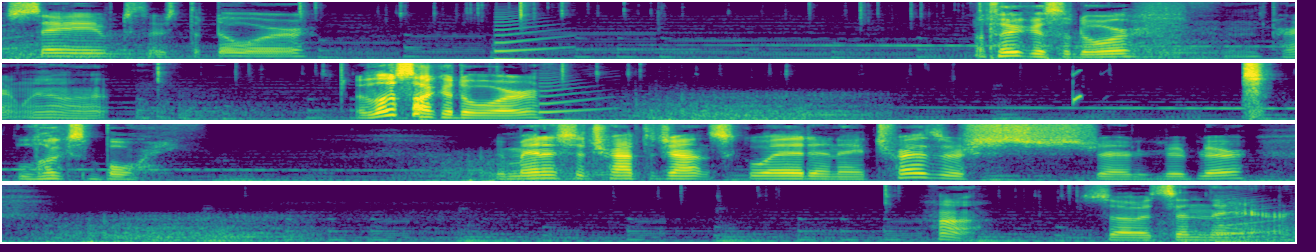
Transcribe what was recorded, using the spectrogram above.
saved, there's the door. I think it's a door. Apparently not. It looks like a door. Looks boring. We managed to trap the giant squid in a treasure chamber. Huh. So it's in there.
